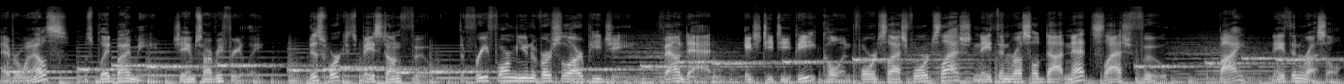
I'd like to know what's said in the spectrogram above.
Everyone else was played by me, James Harvey Freely. This work is based on Foo, the freeform universal RPG, found at http colon forward slash forward slash nathanrussell.net slash foo by Nathan Russell,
